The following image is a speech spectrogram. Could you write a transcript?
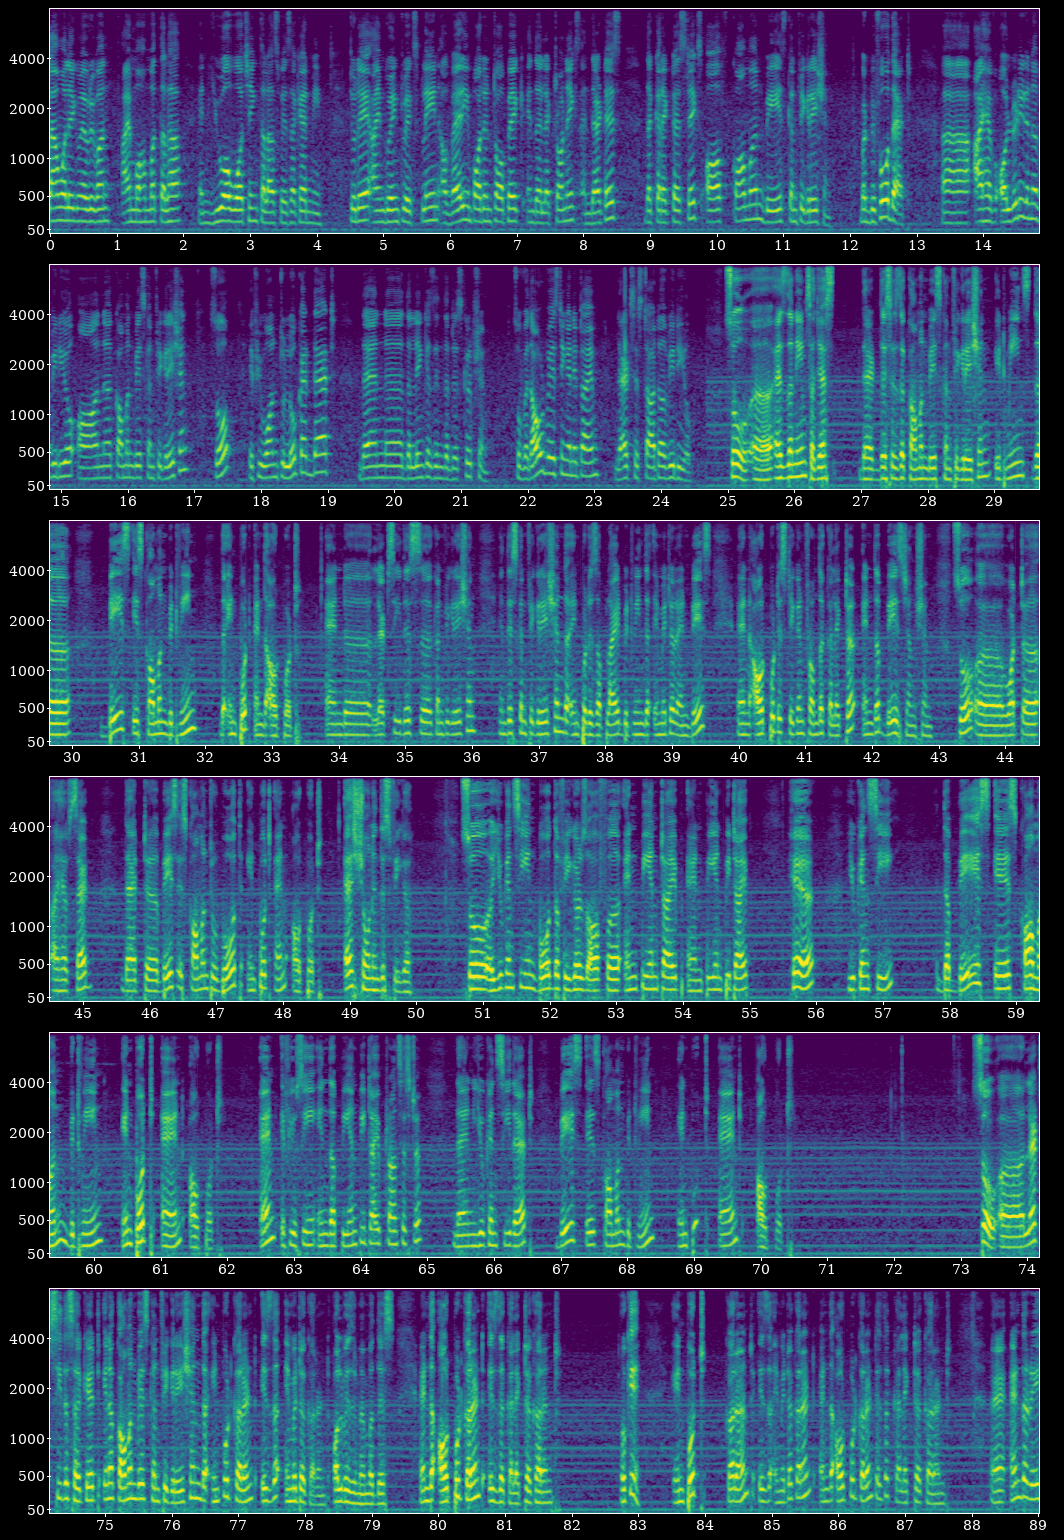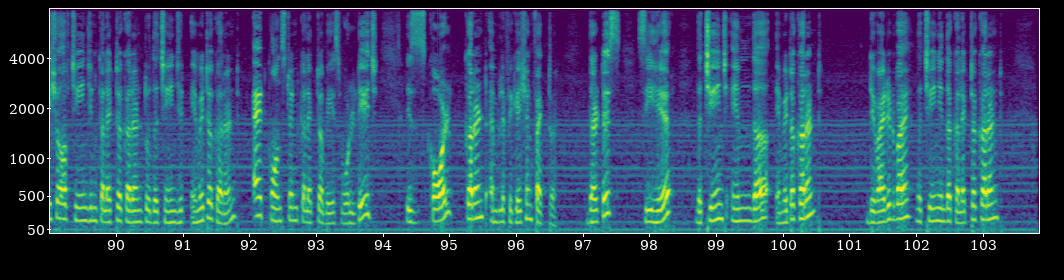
Assalamu alaikum everyone. I'm Mohammad Talha and you are watching Talha's Physics Academy. Today I'm going to explain a very important topic in the electronics and that is the characteristics of common base configuration. But before that, uh, I have already done a video on uh, common base configuration. So if you want to look at that, then uh, the link is in the description. So without wasting any time, let's start our video. So uh, as the name suggests that this is the common base configuration, it means the base is common between the input and the output. And uh, let's see this uh, configuration. In this configuration the input is applied between the emitter and base and output is taken from the collector and the base junction. So uh, what uh, I have said that uh, base is common to both input and output as shown in this figure. So uh, you can see in both the figures of NPN type and PNP type. Here you can see the base is common between input and output. And if you see in the PNP type transistor then you can see that base is common between input and output. So uh, let's see the circuit. In a common base configuration the input current is the emitter current. Always remember this. And the output current is the collector current. Okay. Input current is the emitter current and the output current is the collector current. Uh, and the ratio of change in collector current to the change in emitter current at constant collector base voltage is called current amplification factor. That is see here the change in the emitter current divided by the change in the collector current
